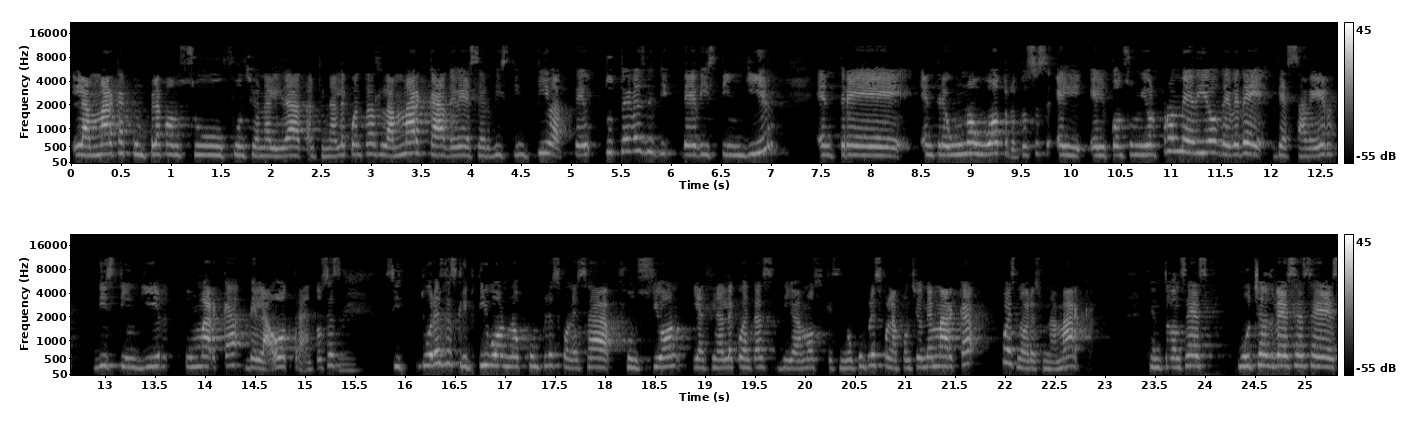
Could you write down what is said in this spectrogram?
la marca cumpla con su funcionalidad. Al final de cuentas, la marca debe ser distintiva. tú debes de distinguir entre, entre uno u otro. Entonces, el, el consumidor promedio debe de, de, saber distinguir tu marca de la otra. Entonces, si tú eres descriptivo, no cumples con esa función y al final de cuentas, digamos que si no cumples con la función de marca, pues no eres una marca. Entonces, muchas veces es,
